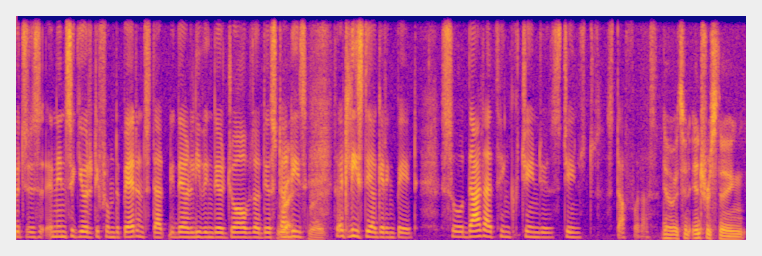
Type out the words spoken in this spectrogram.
which is an insecurity from the parents that they're leaving their jobs or their studies Right, right. so at least they are getting paid so that i think changes changed stuff for us Now, it's an interesting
